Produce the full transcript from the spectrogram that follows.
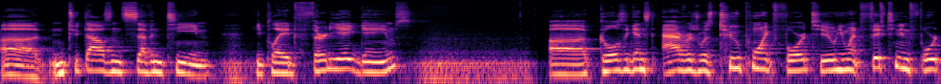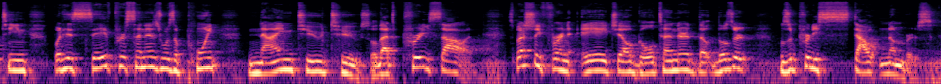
uh, in 2017, he played 38 games. Uh, goals against average was 2.42. He went 15 and 14, but his save percentage was a .922. So that's pretty solid, especially for an AHL goaltender. Th- those are those are pretty stout numbers,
